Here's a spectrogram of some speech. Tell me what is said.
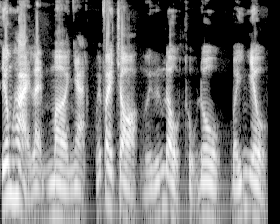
thì ông Hải lại mờ nhạt với vai trò người đứng đầu thủ đô bấy nhiêu.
